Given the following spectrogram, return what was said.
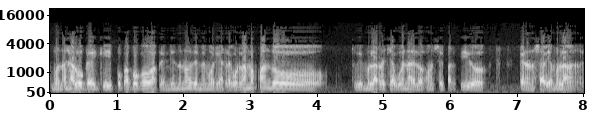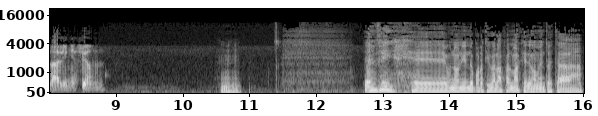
bueno, es algo que hay que ir poco a poco aprendiéndonos de memoria. Recordamos cuando tuvimos la recha buena de los 11 partidos, pero no sabíamos la, alineación. En fin, eh, una Unión Deportiva Las Palmas que de momento está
